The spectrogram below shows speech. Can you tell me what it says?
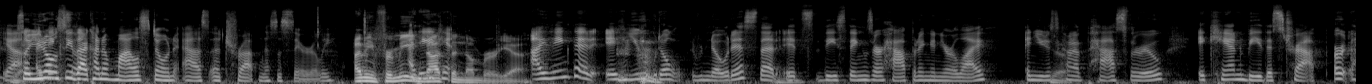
yeah. So you I don't see so. that kind of milestone as a trap necessarily. I mean, for me, I think you not can't- the number. Yeah. I think that if you don't notice that it's these things are happening in your life and you just Yeah. kind of pass through, it can be this trap. Or uh,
